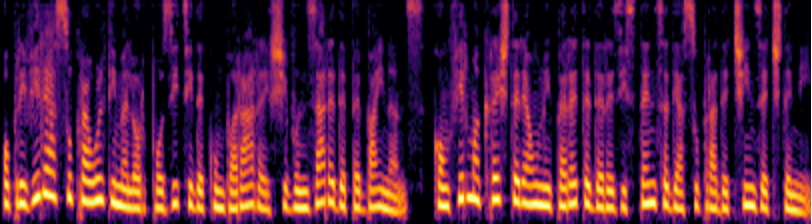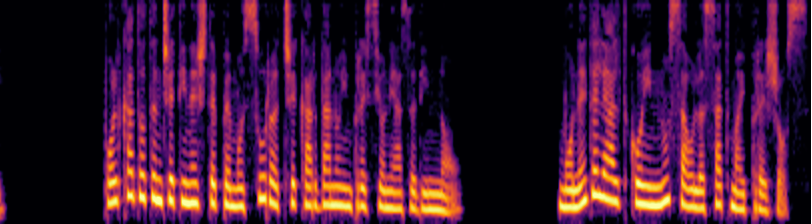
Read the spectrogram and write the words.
O privire asupra ultimelor poziții de cumpărare și vânzare de pe Binance confirmă creșterea unui perete de rezistență deasupra de 50.000. Polkadot încetinește pe măsură ce Cardano impresionează din nou. Monedele altcoin nu s-au lăsat mai prejos.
